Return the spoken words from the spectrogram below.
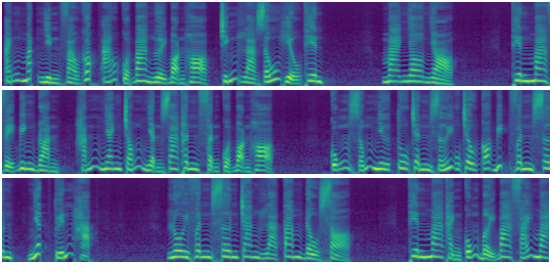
Ánh mắt nhìn vào góc áo của ba người bọn họ, chính là dấu hiệu thiên. Ma nho nhỏ. Thiên ma vệ binh đoàn, hắn nhanh chóng nhận ra thân phận của bọn họ. Cũng giống như tu chân giới U Châu có Bích Vân Sơn, nhất tuyến hạp. Lôi Vân Sơn Trang là tam đầu sỏ. Thiên ma thành cũng bởi ba phái ma.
